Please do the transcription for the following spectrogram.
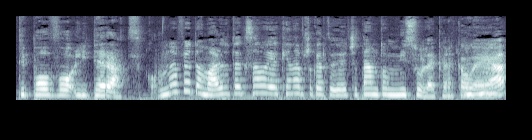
typowo literacko. No wiadomo, ale to tak samo jak ja na przykład e, czytałam tą Misulę Krakauera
